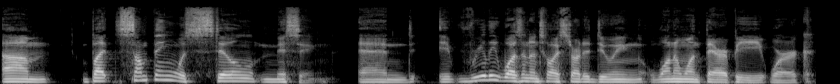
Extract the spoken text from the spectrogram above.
Um, but something was still missing, and it really wasn't until I started doing one on one therapy work.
